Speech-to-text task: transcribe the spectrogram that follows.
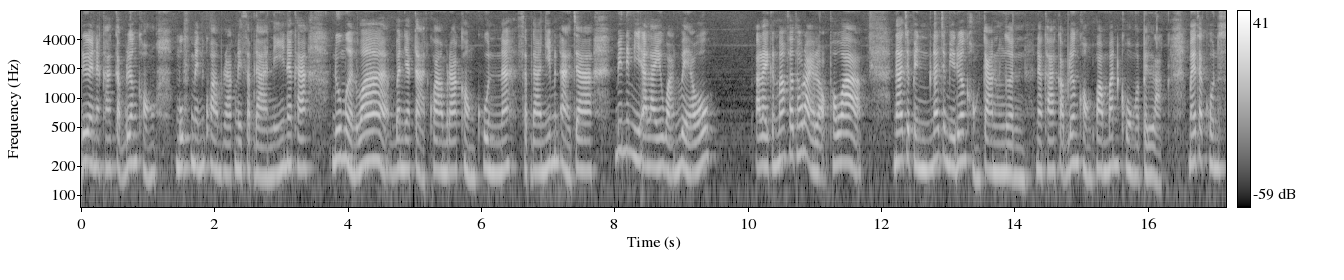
เรื่อยๆนะคะ กับเรื่องของ movement ความรักในสัปดาห์นี้นะคะ ดูเหมือนว่าบรรยากาศความรักของคุณนะสัปดาห์นี้มันอาจจะไม่ได้มีอะไรหวานแหวว อะไรกันมากเท่าไหร่หรอก เพราะว่าน่าจะเป็นน่าจะมีเรื่องของการเงินนะคะ กับเรื่องของความมั่นคงมาเป็นหลัก แม้แต่คนโส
